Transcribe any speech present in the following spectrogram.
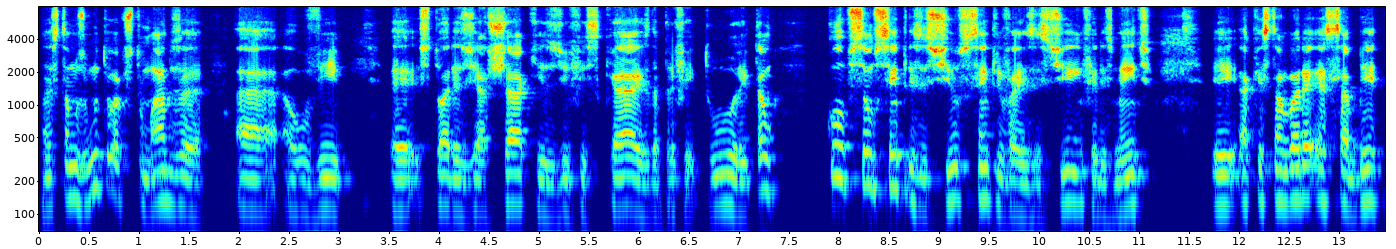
Nós estamos muito acostumados a, a, a ouvir é, histórias de achaques de fiscais da prefeitura. Então, corrupção sempre existiu, sempre vai existir, infelizmente. E a questão agora é saber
